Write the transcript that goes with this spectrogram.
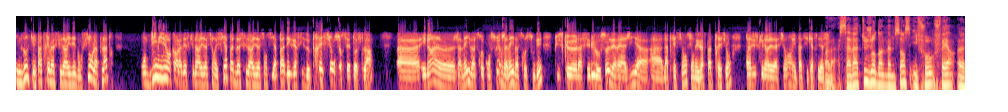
une zone qui n'est pas très vascularisée. Donc, si on la plâtre, on diminue encore la vascularisation. Et s'il n'y a pas de vascularisation, s'il n'y a pas d'exercice de pression sur cet os-là, euh, eh bien, euh, jamais il va se reconstruire, jamais il va se ressouder, puisque la cellule osseuse elle réagit à, à de la pression. Si on n'exerce pas de pression, pas de vascularisation et pas de cicatrisation. Voilà, ça va toujours dans le même sens. Il faut faire euh,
